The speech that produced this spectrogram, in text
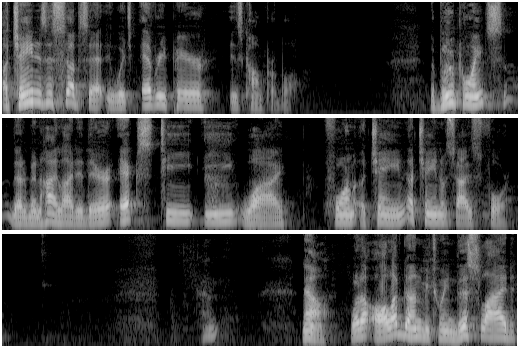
A chain is a subset in which every pair is comparable. The blue points that have been highlighted there, X, T, E, Y, form a chain, a chain of size 4. Now, what I, all I've done between this slide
